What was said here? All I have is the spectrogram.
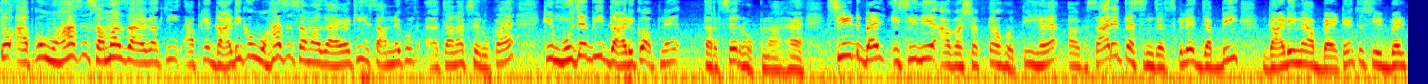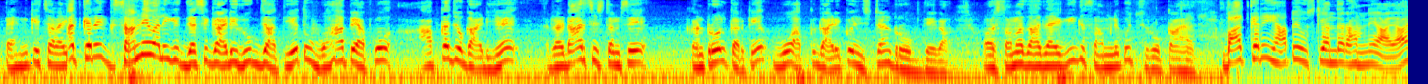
तो आपको वहाँ से समझ आएगा कि, आपके गाड़ी को वहाँ से समझ आएगा कि सामने कुछ अचानक से रुका है कि मुझे भी गाड़ी को अपने तरफ़ से रोकना है। सीट बेल्ट इसीलिए आवश्यकता होती है और सारे पैसेंजर्स के लिए जब भी गाड़ी में आप बैठे तो सीट बेल्ट पहन के चलाइए। बात करें, सामने वाली जैसे गाड़ी रुक जाती है तो वहाँ पे आपको, आपका जो गाड़ी है रडार सिस्टम से कंट्रोल करके वो आपकी गाड़ी को इंस्टेंट रोक देगा और समझ आ जाएगी कि सामने कुछ रोका है। बात करें, यहाँ पे उसके अंदर हमने आया,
